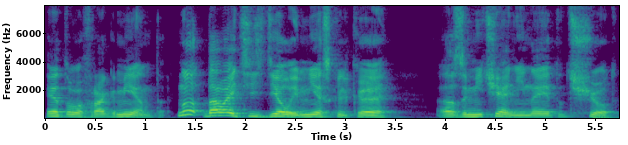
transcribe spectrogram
этого фрагмента. Но давайте сделаем несколько а, замечаний на этот счет.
